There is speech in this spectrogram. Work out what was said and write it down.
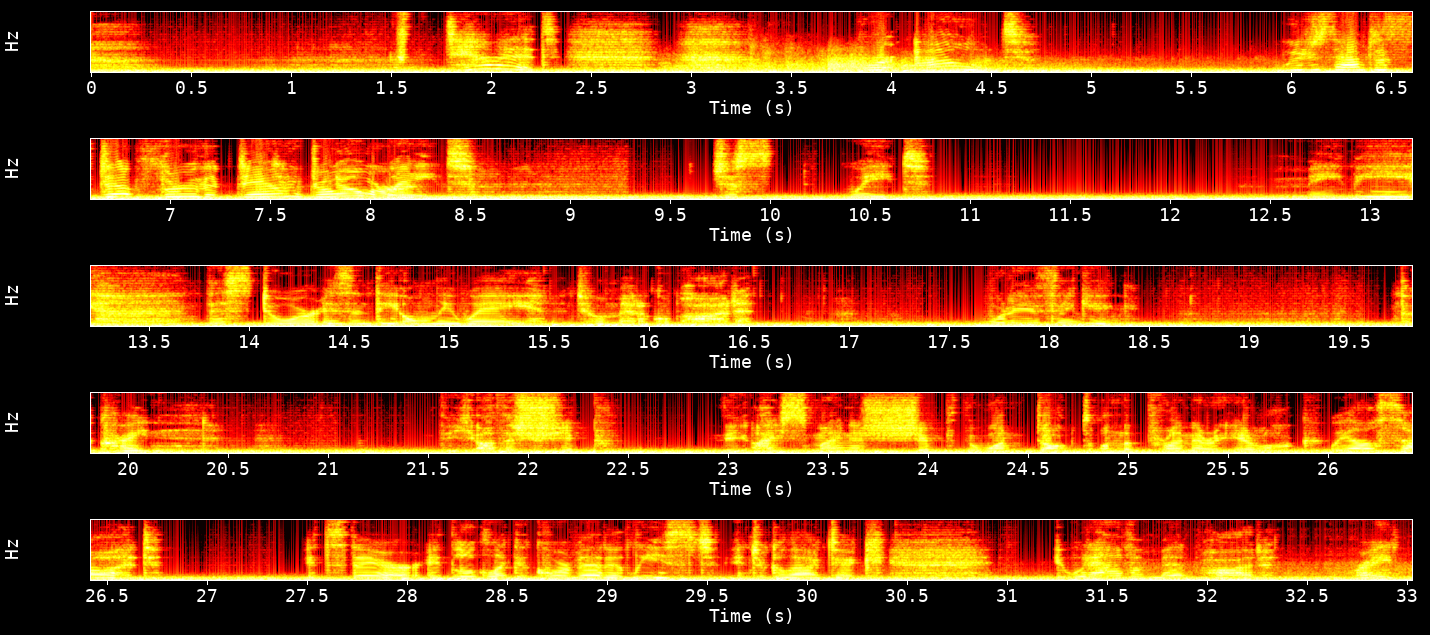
Damn it! We're out! We just have to step through the damn door! No, wait. Just wait. Maybe this door isn't the only way to a medical pod. What are you thinking? The Crichton. The other ship? The ice miner's ship, the one docked on the primary airlock? We all saw it. It's there. It looked like a Corvette at least, intergalactic. It would have a med pod, right?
